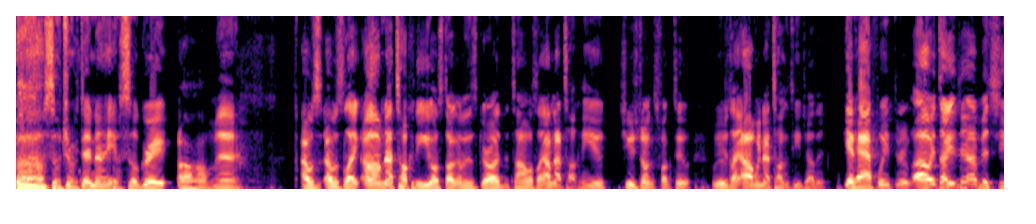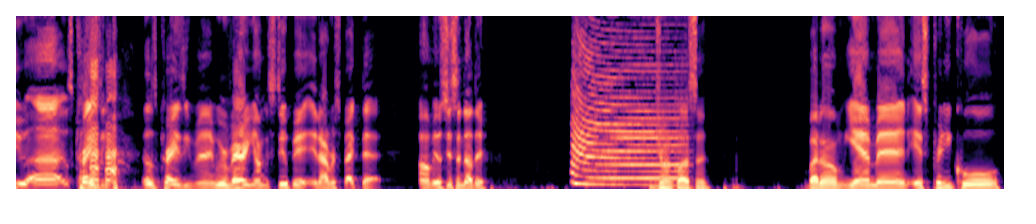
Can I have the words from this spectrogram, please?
Oh, I was so drunk that night. It was so great. Oh man. I was I was like, oh, I'm not talking to you. I was talking to this girl at the time. I was like, I'm not talking to you. She was drunk as fuck too. We was like, oh, we're not talking to each other. Get halfway through. Oh, we're talking. to each other. I miss you. Uh, it was crazy. it was crazy, man. We were very young and stupid, and I respect that. Um, it was just another drunk lesson. But um, yeah, man, it's pretty cool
